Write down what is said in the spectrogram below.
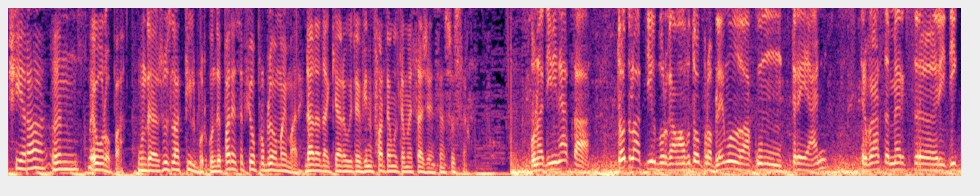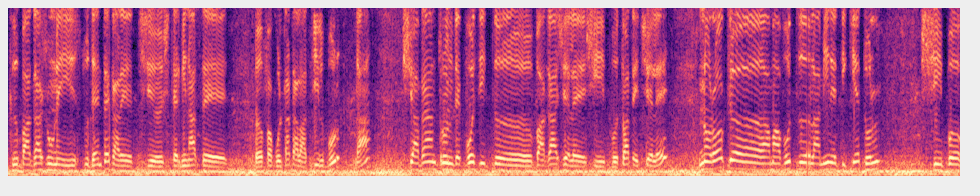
și era în Europa, unde a ajuns la Tilburg, unde pare să fie o problemă mai mare. Da, da, da, chiar, uite, vin foarte multe mesaje în sensul ăsta. Bună dimineața! Tot la Tilburg am avut o problemă acum 3 ani. Trebuia să merg să ridic bagajul unei studente care își terminase uh, facultatea la Tilburg, da? Și avea într-un depozit uh, bagajele și uh, toate cele. Noroc că am avut la mine etichetul și bă,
